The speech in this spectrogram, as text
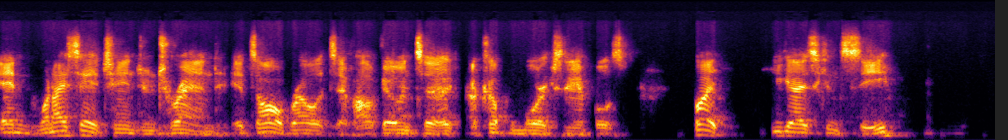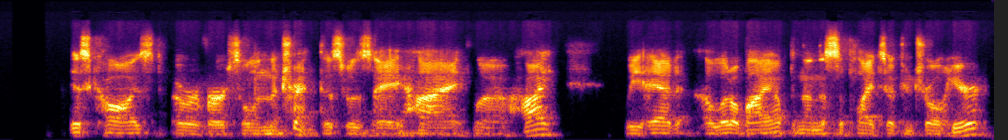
And when I say a change in trend, it's all relative. I'll go into a couple more examples, but you guys can see this caused a reversal in the trend. This was a high, low, high. We had a little buy up and then the supply took control here,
